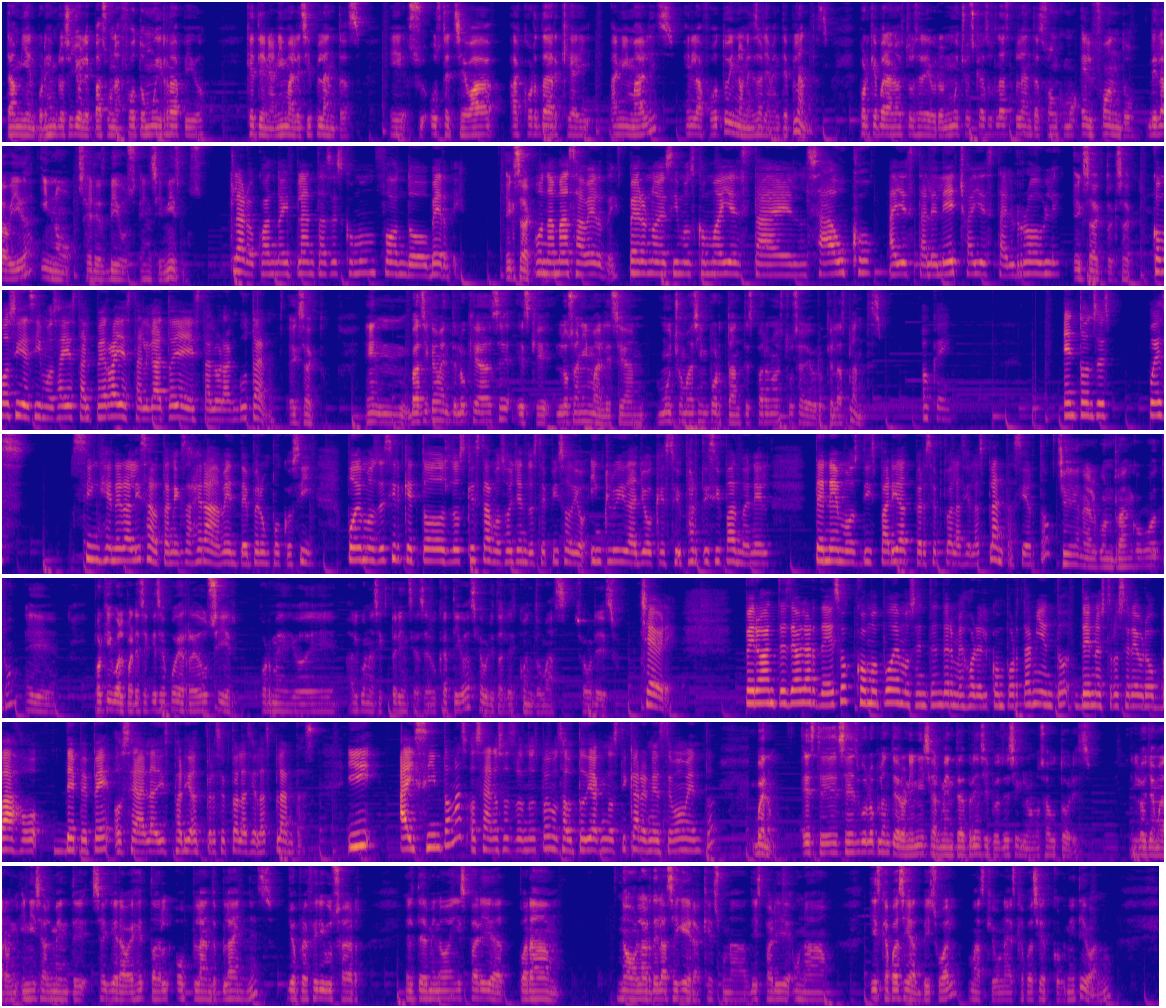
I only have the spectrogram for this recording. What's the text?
también, por ejemplo, si yo le paso una foto muy rápido que tiene animales y plantas, eh, usted se va a acordar que hay animales en la foto y no necesariamente plantas. Porque para nuestro cerebro en muchos casos las plantas son como el fondo de la vida y no seres vivos en sí mismos. Claro, cuando hay plantas es como un fondo verde. Exacto. Una masa verde, pero no decimos como ahí está el sauco, ahí está el helecho, ahí está el roble. Exacto, exacto. Como si decimos ahí está el perro, ahí está el gato y ahí está el orangután. Exacto. En, básicamente lo que hace es que los animales sean mucho más importantes para nuestro cerebro que las plantas. Ok. Entonces, pues sin generalizar tan exageradamente, pero un poco sí, podemos decir que todos los que estamos oyendo este episodio, incluida yo que estoy participando en él, tenemos disparidad perceptual hacia las plantas, ¿cierto? Sí, en algún rango u otro, eh, porque igual parece que se puede reducir por medio de algunas experiencias educativas y ahorita les cuento más sobre eso. Chévere. Pero antes de hablar de eso, ¿cómo podemos entender mejor el comportamiento de nuestro cerebro bajo DPP, o sea, la disparidad perceptual hacia las plantas? ¿Y hay síntomas? O sea, nosotros nos podemos autodiagnosticar en este momento. Bueno, este sesgo lo plantearon inicialmente a principios de siglo unos autores. Lo llamaron inicialmente ceguera vegetal o plant blindness. Yo preferí usar el término de disparidad para no hablar de la ceguera, que es una, una discapacidad visual más que una discapacidad cognitiva, ¿no?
